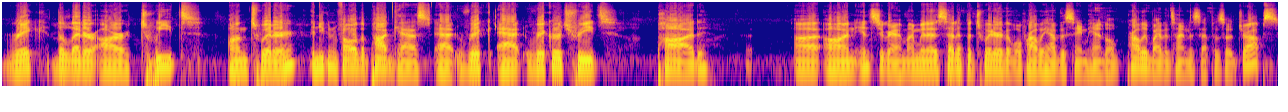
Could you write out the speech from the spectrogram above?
Rick the letter R tweet on Twitter, and you can follow the podcast at Rick at Rick or Treat Pod uh, on Instagram. I'm going to set up a Twitter that will probably have the same handle probably by the time this episode drops.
